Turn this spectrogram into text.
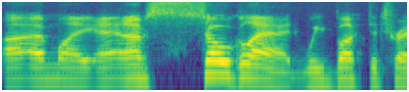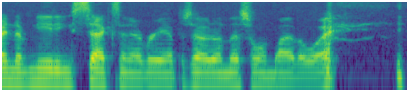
I'm like, and I'm so glad we bucked the trend of needing sex in every episode on this one, by the way.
